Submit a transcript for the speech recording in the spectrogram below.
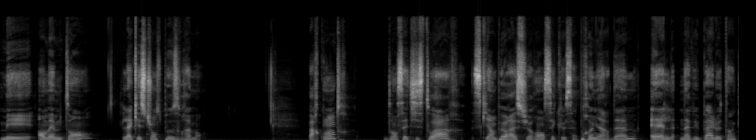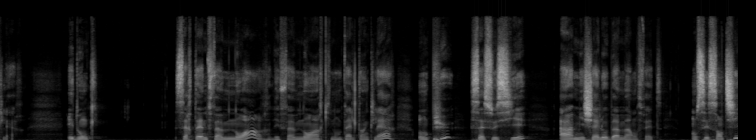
Mais en même temps, la question se pose vraiment. Par contre, dans cette histoire, ce qui est un peu rassurant, c'est que sa première dame, elle, n'avait pas le teint clair. Et donc, certaines femmes noires, les femmes noires qui n'ont pas le teint clair, ont pu s'associer à Michelle Obama, en fait. On s'est senti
